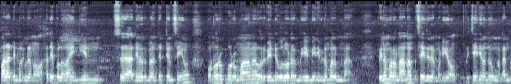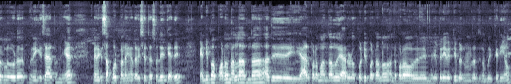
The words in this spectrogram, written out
பாராட்டி மகிழணும். அதே போல் தான் இந்தியன்ஸ் அனைவருமே வந்து டென்ஸையும் உணர்வுபூர்வமான ஒரு வேண்டுகோளோட மீ மீறி விளம்பரம் விளம்பரம் நானும் செய்திட முடியும். செய்தி வந்து உங்கள் நண்பர்களோட நீங்கள் ஷேர் பண்ணுங்கள் எனக்கு சப்போர்ட் பண்ணுங்கிற விஷயத்த சொல்லியிருக்காரு. கண்டிப்பாக படம் நல்லா இருந்தால் அது யார் படமாக இருந்தாலும் யாரோட போட்டி போட்டாலும் அந்த படம் ஒரு மிகப்பெரிய வெற்றி பெறணுன்றது நம்மளுக்கு தெரியும்.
